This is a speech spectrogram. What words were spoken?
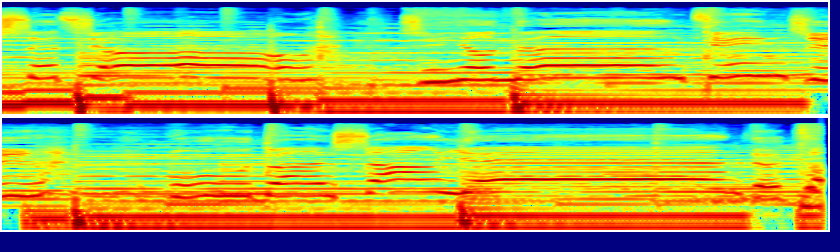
奢求，只要能停止不断上演的痛，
